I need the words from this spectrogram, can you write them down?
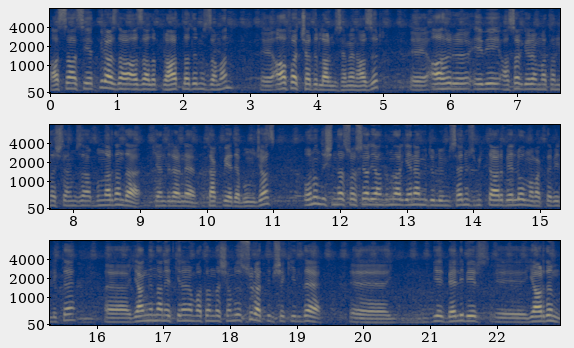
hassasiyet biraz daha azalıp rahatladığımız zaman e, afet çadırlarımız hemen hazır. E, ahırı, evi hasar gören vatandaşlarımıza bunlardan da kendilerine takviyede bulunacağız. Onun dışında Sosyal Yardımlar Genel Müdürlüğümüz henüz miktarı belli olmamakla birlikte e, yangından etkilenen vatandaşlarımıza süratli bir şekilde e, bir belli bir e, yardım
